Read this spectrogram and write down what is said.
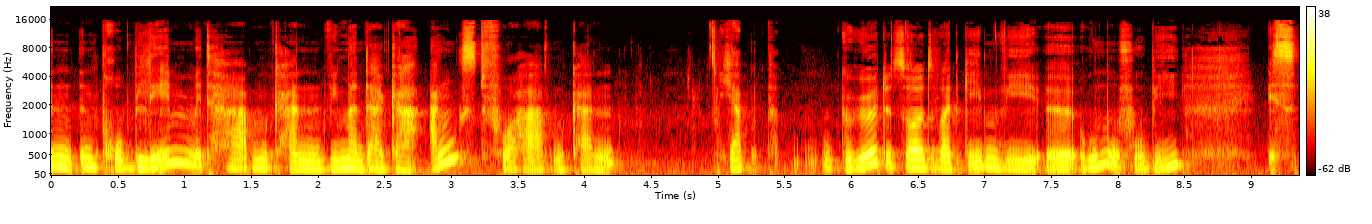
ein, ein, Problem mit haben kann, wie man da gar Angst vor haben kann. Ich habe gehört, es soll so weit geben wie äh, Homophobie. Ist,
